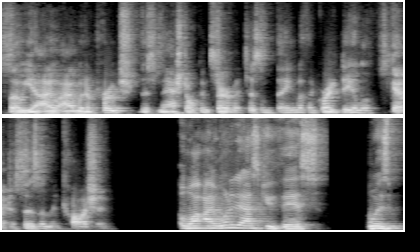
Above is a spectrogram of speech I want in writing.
So, yeah, I, I, would approach this national conservatism thing with a great deal of skepticism and caution. Well, I wanted to ask you this Was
